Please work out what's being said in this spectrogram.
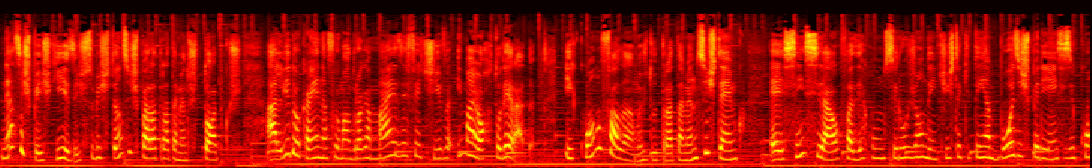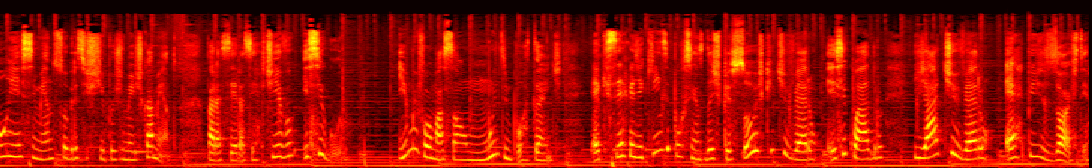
Nessas pesquisas, substâncias para tratamentos tópicos, a lidocaína foi uma droga mais efetiva e maior tolerada. E quando falamos do tratamento sistêmico, é essencial fazer com um cirurgião dentista que tenha boas experiências e conhecimento sobre esses tipos de medicamento, para ser assertivo e seguro. E uma informação muito importante é que cerca de 15% das pessoas que tiveram esse quadro já tiveram herpes zoster.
